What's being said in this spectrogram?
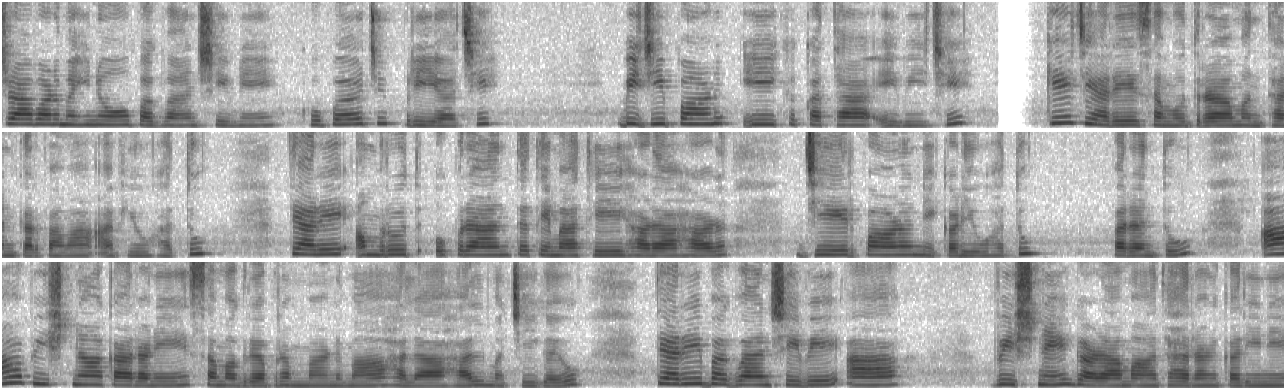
શ્રાવણ મહિનો ભગવાન શિવને ખૂબ જ પ્રિય છે. બીજી પણ એક કથા એવી છે કે જ્યારે સમુદ્ર મંથન કરવામાં આવ્યું હતું ત્યારે અમૃત ઉપરાંત તેમાંથી હળાહળ ઝેર પણ નીકળ્યું હતું. પરંતુ આ વિષના કારણે સમગ્ર બ્રહ્માંડમાં હલાહલ મચી ગયો. ત્યારે ભગવાન શિવે આ વિષને ગળામાં ધારણ કરીને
